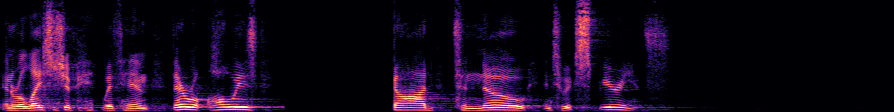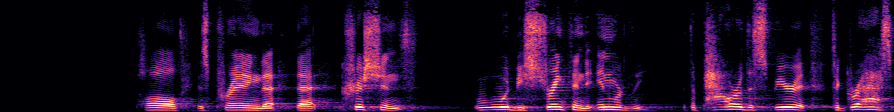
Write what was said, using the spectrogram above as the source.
in a relationship with Him, there will always God to know and to experience. Paul is praying that, that Christians would be strengthened inwardly the power of the Spirit to grasp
